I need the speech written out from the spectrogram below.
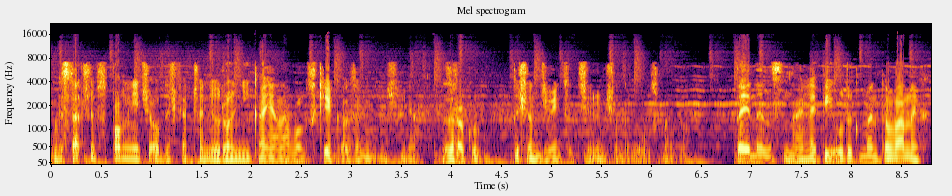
Wystarczy wspomnieć o doświadczeniu rolnika Jana Wolskiego z Emilicina z roku 1978. To jeden z najlepiej udokumentowanych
